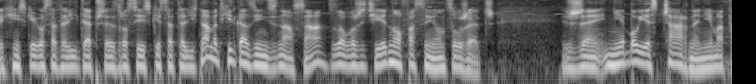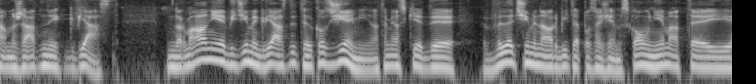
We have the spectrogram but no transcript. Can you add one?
e, chińskiego satelitę, przez rosyjskie satelity, nawet kilka zdjęć z NASA, zauważycie jedną fascynującą rzecz, że niebo jest czarne, nie ma tam żadnych gwiazd. Normalnie widzimy gwiazdy tylko z Ziemi, natomiast kiedy wylecimy na orbitę pozaziemską, nie ma tej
